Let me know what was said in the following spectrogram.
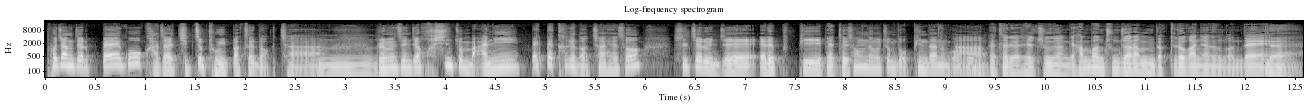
포장재를 빼고 과자를 직접 종이 박스에 넣자. 음. 그러면서 이제 훨씬 좀 많이 빽빽하게 넣자 해서 실제로 이제 LFP 배터리 성능을 좀 높인다는 거고. 아, 배터리가 제일 중요한 게 한 번 충전하면 몇 킬로 가냐는 건데 네.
